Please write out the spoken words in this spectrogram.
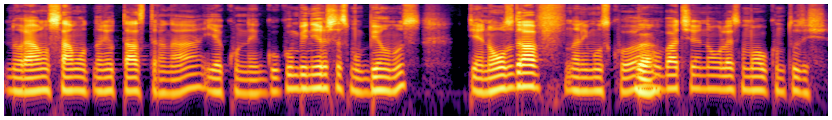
но реално само от, нали, от тази страна и ако не го комбинираш с мобилност, ти е много здрав нали, мускула, Да. обаче много лесно мога да контузиш.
